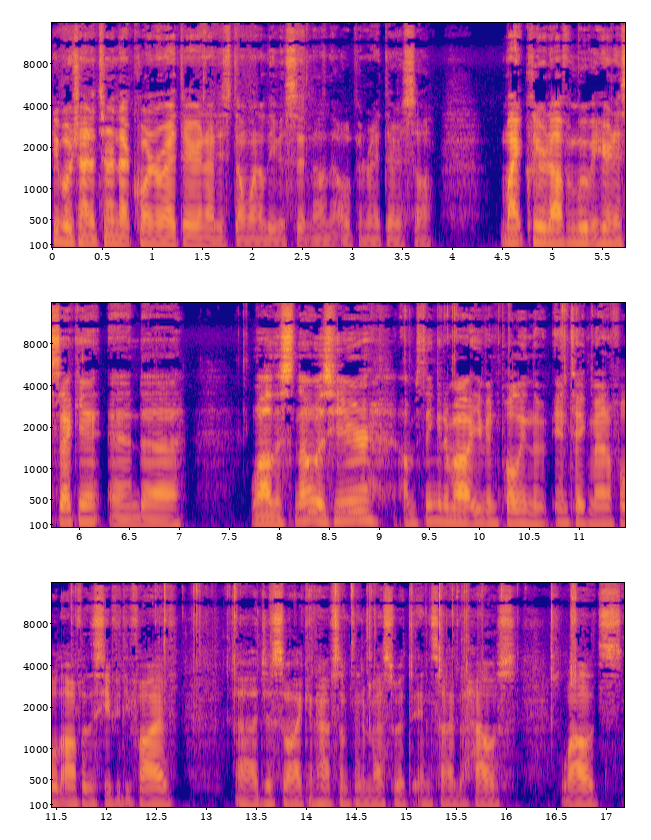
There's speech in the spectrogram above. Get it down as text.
people are trying to turn that corner right there and I just don't want to leave it sitting on the open right there. So might clear it off and move it here in a second. And uh, while the snow is here, I'm thinking about even pulling the intake manifold off of the C55 uh, just so I can have something to mess with inside the house while it's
